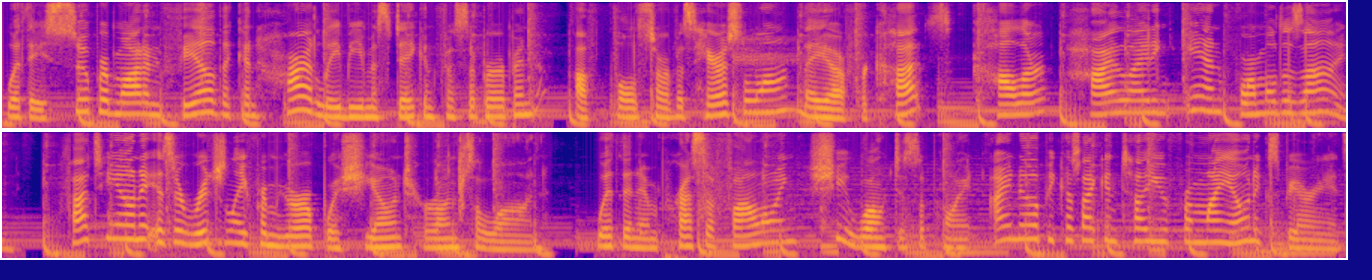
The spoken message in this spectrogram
With a super modern feel that can hardly be mistaken for suburban, a full service hair salon, they offer cuts, color, highlighting, and formal design. Fationa is originally from Europe where she owned her own salon. With an impressive following, she won't disappoint. I know because I can tell you from my own experience.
